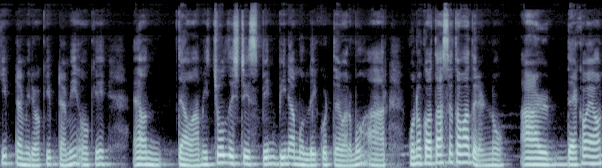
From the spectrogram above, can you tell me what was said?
কিপটামি রে কিপটামি, ওকে। এখন দাও, আমি চল্লিশটি স্পিন বিনামূল্যে করতে পারব। আর কোনো কথা আছে তোমাদের? নো আর দেখো এখন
